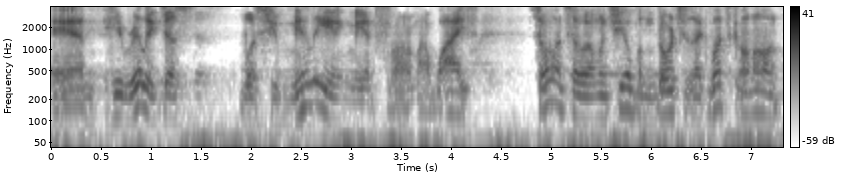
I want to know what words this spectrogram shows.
And he really just was humiliating me in front of my wife. So much so, and when she opened the door, she's like, "What's going on?"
